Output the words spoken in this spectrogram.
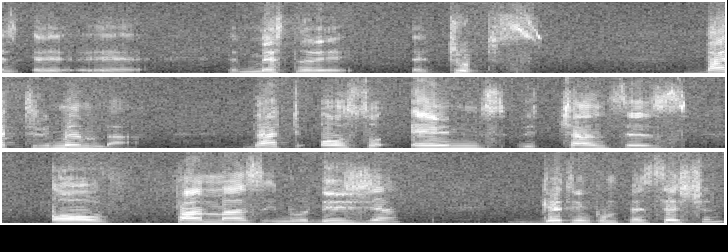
uh, uh, mercenary uh, troops. But remember, that also ends the chances of farmers in Rhodesia getting compensation.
